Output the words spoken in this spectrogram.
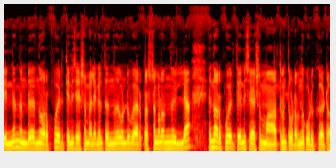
തിന്നുന്നുണ്ട് എന്ന് ഉറപ്പ് വരുത്തിയതിന് ശേഷം അല്ലെങ്കിൽ തിന്നത് കൊണ്ട് വേറെ പ്രശ്നങ്ങളൊന്നും ഇല്ല എന്ന് ഉറപ്പ് വരുത്തിയതിന് ശേഷം മാത്രം തുടർന്ന് കൊടുക്കുക കേട്ടോ.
